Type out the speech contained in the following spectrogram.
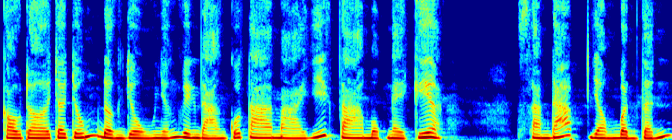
Cầu trời cho chúng đừng dùng những viên đạn của ta mà giết ta một ngày kia. Sam đáp giọng bình tĩnh.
